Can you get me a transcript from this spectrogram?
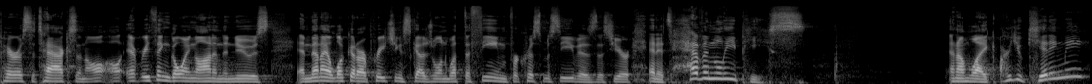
Paris attacks and all, all, everything going on in the news. And then I look at our preaching schedule and what the theme for Christmas Eve is this year, and it's heavenly peace. And I'm like, are you kidding me?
